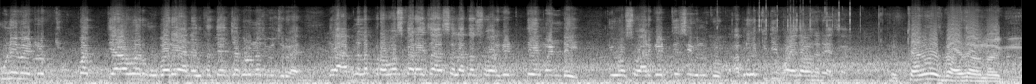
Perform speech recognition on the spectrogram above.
पुणे मेट्रो कितपत त्यावर उभारी आणेल तर त्यांच्याकडूनच विचारूया. तर आपल्याला प्रवास करायचा असेल आता स्वारगेट ते मंडई किंवा स्वारगेट ते सिव्हिल कोर्ट आपल्याला किती फायदा होणार याचा? चांगलाच फायदा होणार की.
